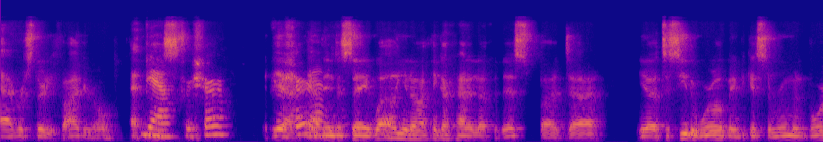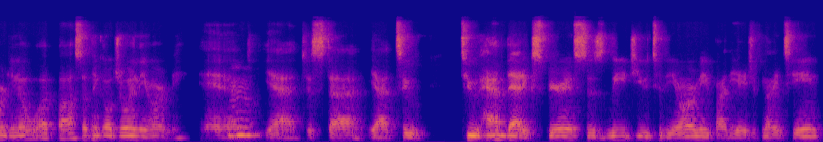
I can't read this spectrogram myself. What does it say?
average 35 year old yeah least. for sure for yeah sure. and then to say well you know i think i've had enough of this but uh you know, to see the world, maybe get some room and board, you know what, boss, I think I'll join the army. And mm. yeah, just uh, yeah, to to have that experiences lead you to the army by the age of 19.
